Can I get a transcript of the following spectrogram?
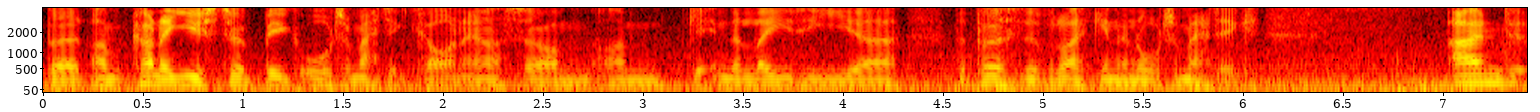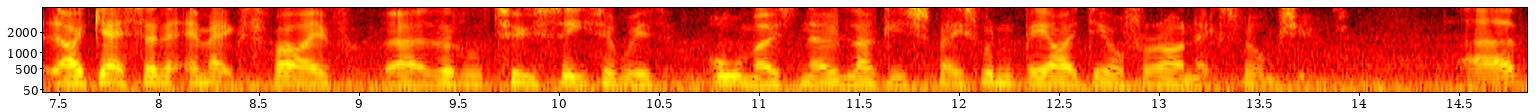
But I'm kind of used to a big automatic car now, so I'm, I'm getting the lazy, uh, the person of liking an automatic. And I guess an MX-5, uh, little two-seater with almost no luggage space, wouldn't be ideal for our next film shoot. Um,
